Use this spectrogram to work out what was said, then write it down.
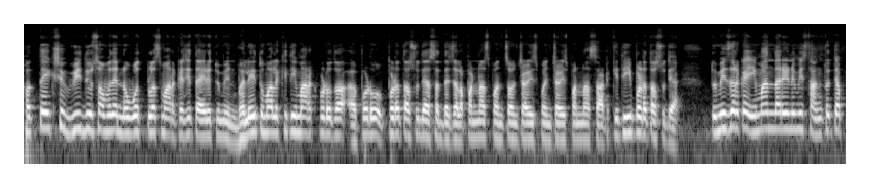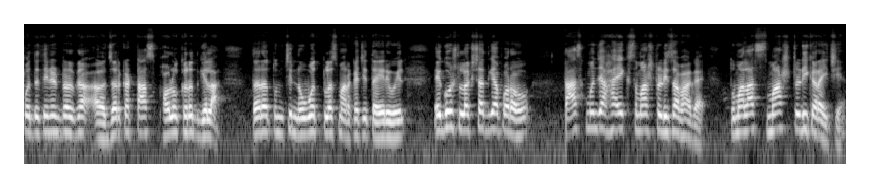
फक्त एकशे वीस दिवसामध्ये नव्वद प्लस मार्काची तयारी तुम्ही भलेही तुम्हाला किती मार्क पडवता पडू पडत असू द्या सध्याच्याला पन्नास पंचावन्न चाळीस पंचाळीस पन्नास साठ कितीही पडत असू द्या. तुम्ही जर का इमानदारीने मी सांगतो त्या पद्धतीने जर का जर का टास्क फॉलो करत गेला तर तुमची नव्वद प्लस मार्काची तयारी होईल. एक गोष्ट लक्षात घ्या पराहो टास्क म्हणजे हा एक स्मार्ट स्टडीचा भाग आहे. तुम्हाला स्मार्ट स्टडी करायची आहे.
